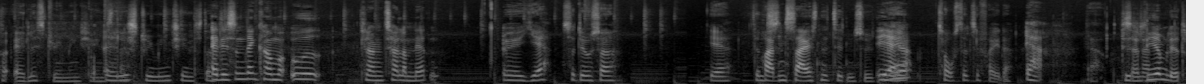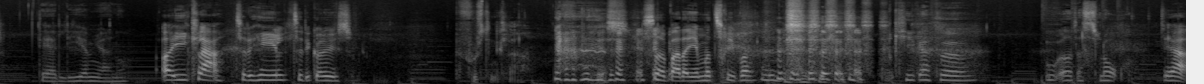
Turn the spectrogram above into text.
på alle streamingtjenester. Alle streamingtjenester. Er det sådan, den kommer ud kl. 12 om natten? Øh, ja, så det er jo så ja, Den fra den 16. til den 17. Ja. Ja. Torsdag til fredag. Ja. ja. Det er Sådan. lige om lidt. Det er lige om hjørnet. Og I er klar til det hele, til det går løs. Fuldstændig klar. Yes. Jeg sidder bare derhjemme og tripper. Kigger på uret, der slår. ja.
